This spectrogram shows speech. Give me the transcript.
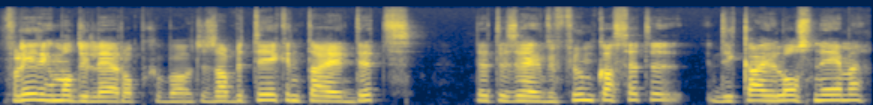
volledig modulair opgebouwd. Dus dat betekent dat je dit, dit is eigenlijk de filmcassette, die kan je losnemen.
